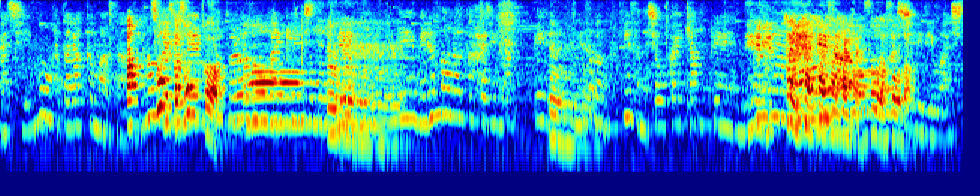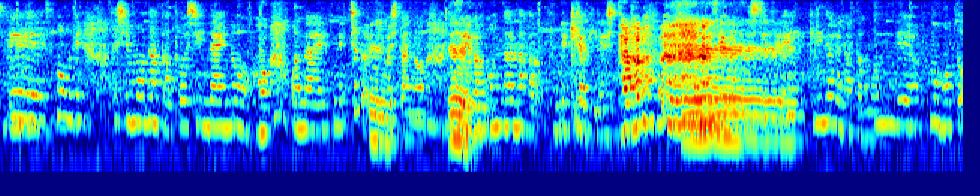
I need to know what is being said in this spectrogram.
私も働くまさあんのそっかそっか。ブログを拝見してて、うんうんうんでメルマガが始まって、うんうんで多分みゆさんの紹介キャンペーンで、はいはいはいはいはいはい。そうだそうだ。知りまして、そうで私もなんか等身大のこう同いねちょっと一個下の。女性がこんななんか、ね、キラキラした生活しててえ気になるなと思ってもう本当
